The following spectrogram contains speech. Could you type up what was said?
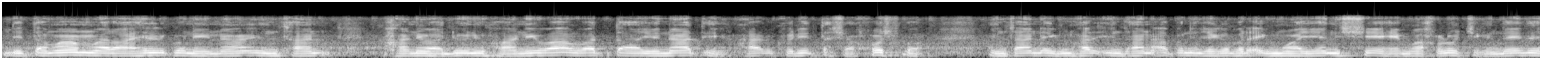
یہ تمام مراحل کو نینا انسان کھانے وا دون خانی وا و تعینات ہر کھری تشخص کو انسان ایک ہر انسان اپنی جگہ پر ایک معین شے ہے مخلوط چکن دے دے۔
